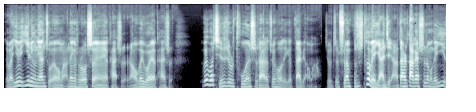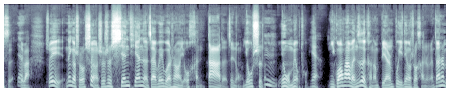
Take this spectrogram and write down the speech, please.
对吧？因为一零年左右嘛，那个时候摄影也开始，然后微博也开始。微博其实就是图文时代的最后的一个代表嘛，就就虽然不是特别严谨啊，但是大概是这么个意思，对对吧？所以那个时候摄影师是先天的在微博上有很大的这种优势的，嗯，因为我们有图片，你光发文字可能别人不一定说很什么，但是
